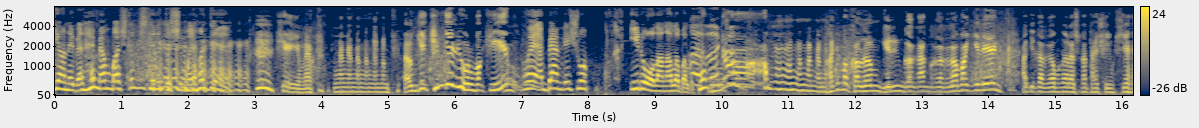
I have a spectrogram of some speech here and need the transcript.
Bir an evvel hemen başla bizleri taşımaya hadi. Şey önce kim geliyor bakayım? Ee, Ben ve şu iri olan alabalık. Hadi bakalım girin gaga- gagama girin. Hadi gagamın arasına taşıyayım size.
